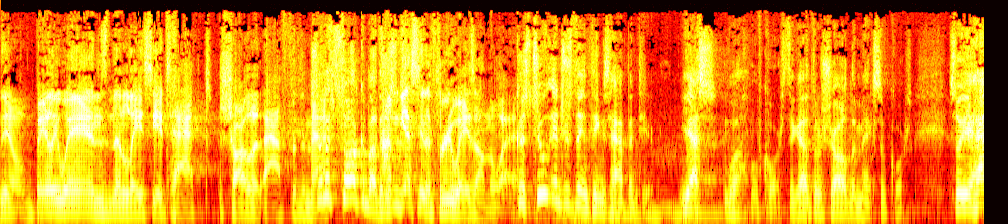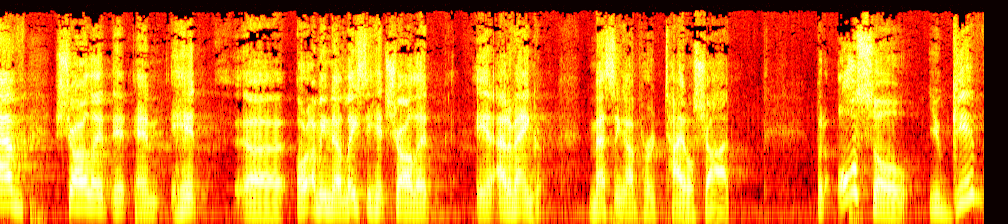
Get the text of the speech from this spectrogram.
you know Bayley wins, and then Lacey attacked Charlotte after the match. So let's talk about this. I'm guessing a three ways on the way. Because two interesting things happened here. Yes, well, of course they got to throw Charlotte in the mix, of course. So you have Charlotte and hit, uh, or I mean, uh, Lacey hit Charlotte uh, out of anger, messing up her title shot. But also, you give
